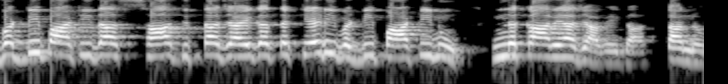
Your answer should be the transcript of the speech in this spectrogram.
ਵੱਡੀ ਪਾਰਟੀ ਦਾ ਸਾਥ ਦਿੱਤਾ ਜਾਏਗਾ ਤੇ ਕਿਹੜੀ ਵੱਡੀ ਪਾਰਟੀ ਨੂੰ ਨਕਾਰਿਆ ਜਾਵੇਗਾ? ਧੰਨਵਾਦ।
